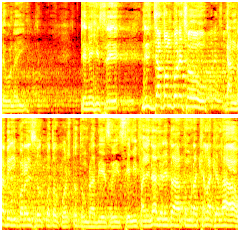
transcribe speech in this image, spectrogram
দেও নাই। টেনে হিসে নির্যাতন করেছ, ডান্ডা বেরি পড়াইছো কত কষ্ট তোমরা দিয়েছ। এই সেমিফাইনালের এটা, তোমরা খেলা খেলাও।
